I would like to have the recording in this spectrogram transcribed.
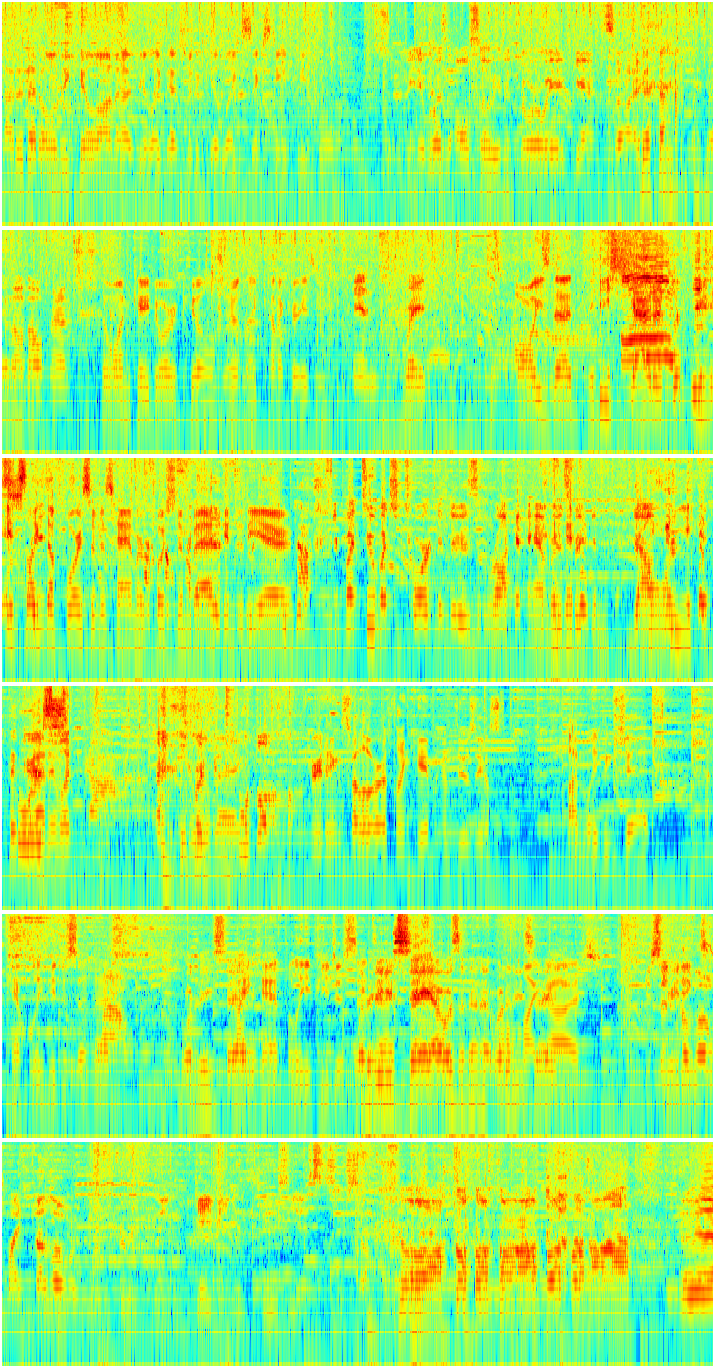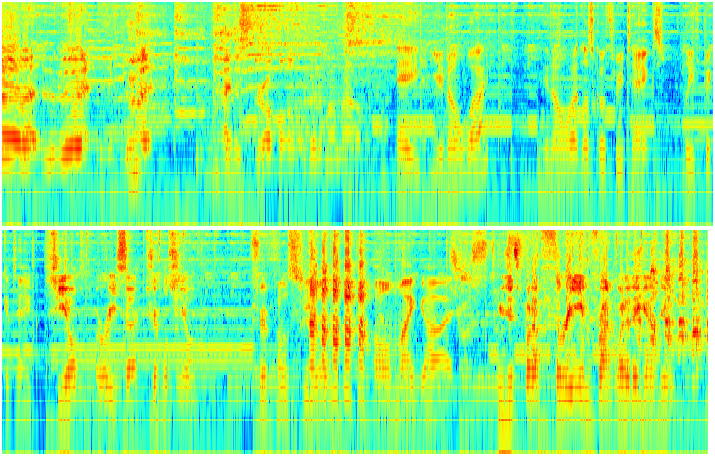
Nice. Let's go. How did that only kill Ana? I feel like that should have killed like 16 people. I mean, it was also in a doorway again, so I, I don't know, man. The 1k door kills are like kind of crazy. And wait, Oh, he's dead. He shattered. Oh, he, it's like the force of his hammer pushed him back into the air. he put too much torque into his rocket hammer's freaking downward he hit the ground and went. He flew went- back. Whoa. Greetings, fellow Earthling gaming enthusiasts. I'm leaving chat. I can't believe he just said that. Wow. What did he say? I can't believe he just said that. What said did he say? I wasn't in it. What oh did he say? Oh my gosh. He said Greetings. hello, my fellow Earthling gaming enthusiasts or something. I just threw up a little bit in my mouth. Hey, you know what? You know what? Let's go three tanks. Leaf, pick a tank. Shield, Orisa, triple shield. Triple shield. oh my gosh. We just put up three in front. What are they gonna do?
